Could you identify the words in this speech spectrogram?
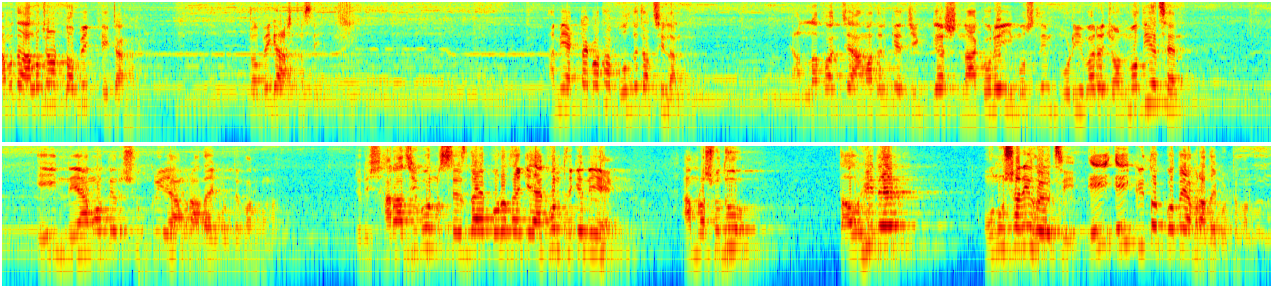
আমাদের আলোচনার টপিক এটা না। টপিকে আসতেছি। আমি একটা কথা বলতে চাচ্ছিলাম। আল্লাপাক যে আমাদেরকে জিজ্ঞাসা না করেই মুসলিম পরিবারে জন্ম দিয়েছেন, এই নেয়ামতের সুক্রিয়া আমরা আদায় করতে পারব না। যদি সারা জীবন সেজদায় পড়ে থাকি এখন থেকে নিয়ে, আমরা শুধু তাওহিদের অনুসারী হয়েছি, এই এই কৃতজ্ঞতাই আমরা আদায় করতে পারব না।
